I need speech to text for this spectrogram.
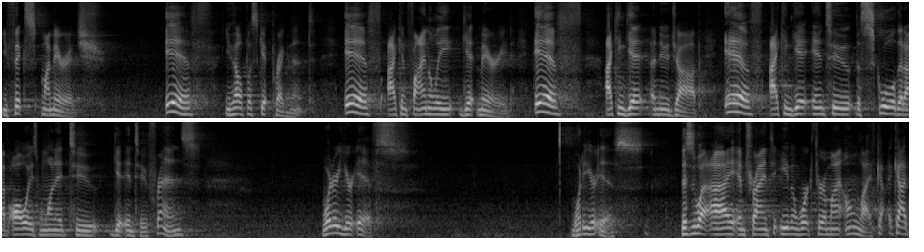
you fix my marriage, if you help us get pregnant, if I can finally get married, if I can get a new job, if I can get into the school that I've always wanted to get into. Friends, what are your ifs? What are your ifs? This is what I am trying to even work through in my own life. God, God,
